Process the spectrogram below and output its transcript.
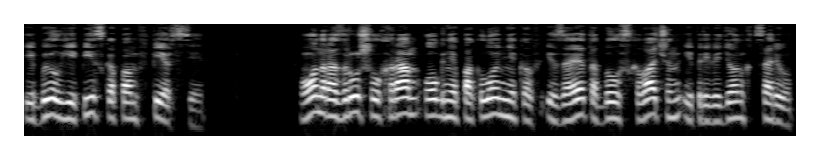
и был епископом в Персии. Он разрушил храм огнепоклонников и за это был схвачен и приведен к царю.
